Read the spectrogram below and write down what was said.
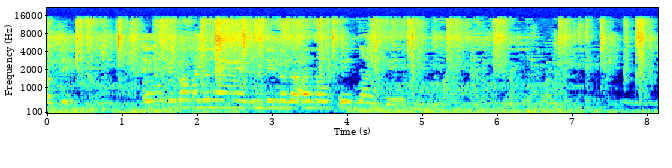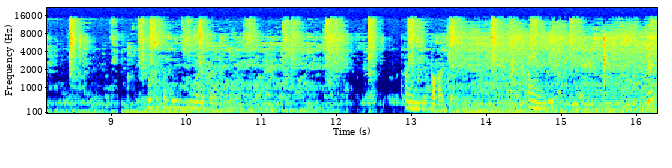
Kasi, eh, di ba ngayon eh, hindi nag-a-announce kay Dante? Buti tabi mo muna ba? Hindi. Baka dyan. Ay, hindi. Diyan.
